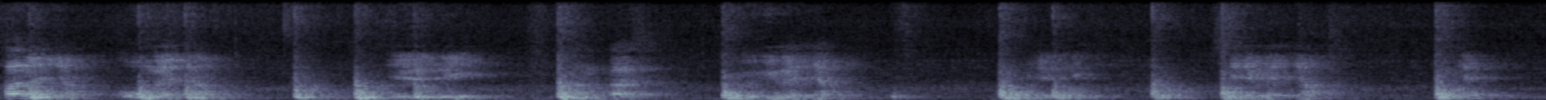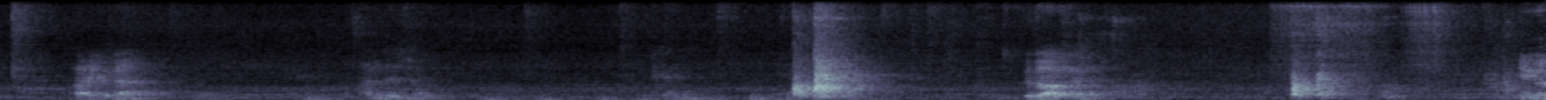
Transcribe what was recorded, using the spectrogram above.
4면요. 5면요. 1, 2, 3까지. 6이면요. 1, 2. 7이면요. 1. 8이면 안 되죠. 이렇게. 그 다음에 이거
